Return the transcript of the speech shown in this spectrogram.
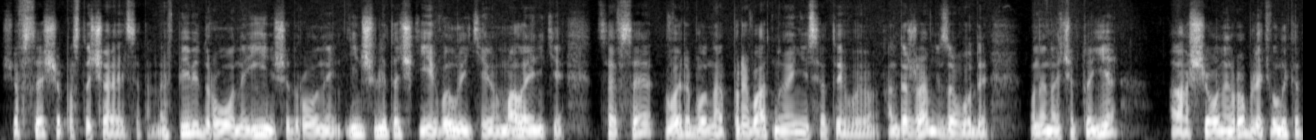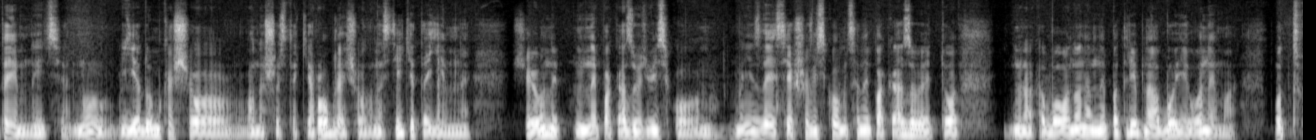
що все, що постачається, там FPV-дрони, інші дрони, інші літачки, великі, маленькі, це все вироблено приватною ініціативою. А державні заводи, вони начебто є. А що вони роблять, велика таємниця. Ну, є думка, що вони щось таке роблять, що воно настільки таємне, що його не, не показують військовим. Мені здається, якщо військовим це не показують, то або воно нам не потрібно, або його нема. От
